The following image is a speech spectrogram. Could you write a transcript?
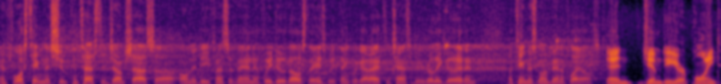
and force team to shoot contested jump shots uh, on the defensive end. If we do those things, we think we got an extra chance to be really good and a team that's going to be in the playoffs. And Jim, to your point.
